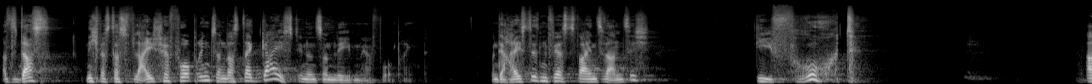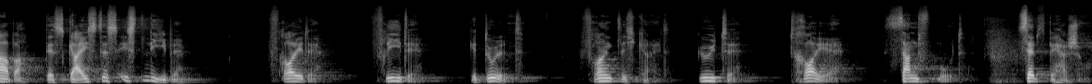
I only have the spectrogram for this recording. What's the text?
Also das, nicht was das Fleisch hervorbringt, sondern was der Geist in unserem Leben hervorbringt. Und da heißt es in Vers 22, die Frucht aber des Geistes ist Liebe, Freude, Friede, Geduld, Freundlichkeit, Güte, Treue, Sanftmut, Selbstbeherrschung.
